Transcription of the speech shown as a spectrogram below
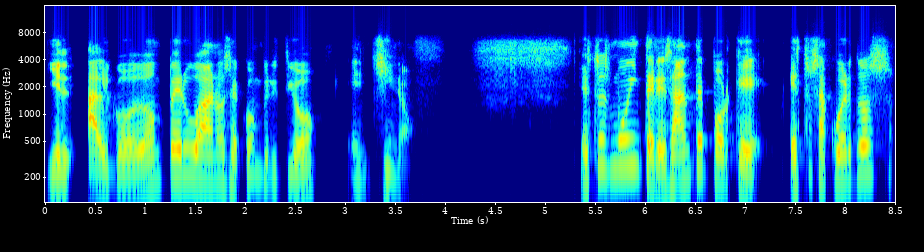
Y el algodón peruano se convirtió en chino. Esto es muy interesante porque estos acuerdos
